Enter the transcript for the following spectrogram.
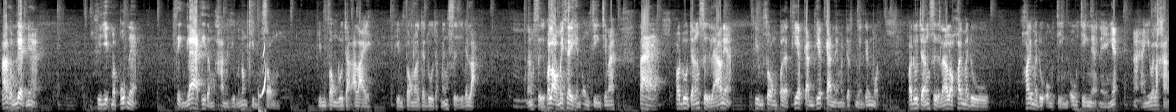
พระสมเด็จเนี่ย คือหยิบมาปุ๊บเนี่ย สิ่งแรกที่สำคัญคือมันต้องพิมพ์ทรง พิมพ์ทรงดูจากอะไร พิมพ์ทรงเราจะดูจากหนังสือเป็นหลัก หนังสือเพราะเราไม่เคยเห็นองค์จริงใช่ไหมแต่พอดูจากหนังสือแล้วเนี่ย พิมพ์ทรงเปิดเทียบกันเทียบกันเนี่ยมันจะเหมือนกันหมดพอดูจากหนังสือแล้วเราค่อยมาดู ค่อยมาดูองค์จริง องค์จริงเนี่ยอย่างเงี้ยอะอย่างนี้ว่าละคัง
